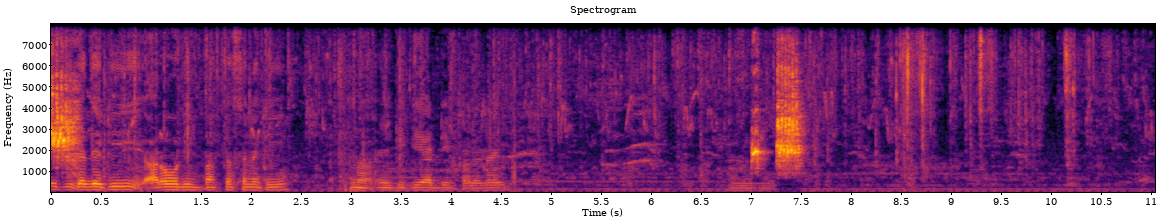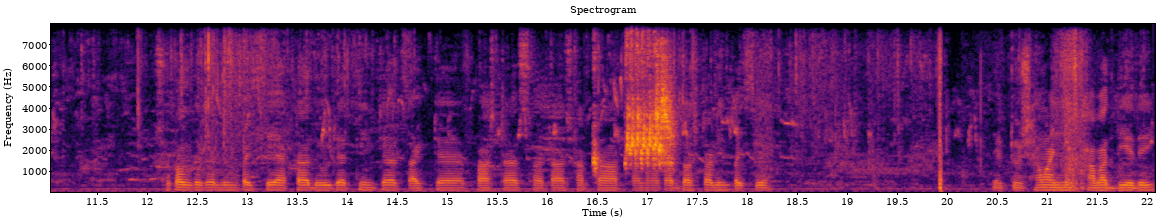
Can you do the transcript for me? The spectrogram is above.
এইদিকে দেখি আরও ডিম পাকতেছে নাকি? না, এইদিকে আর ডিম পারে নাই। সকাল থেকে ডিম পাইছে একটা, দুইটা, তিনটা, চারটা, পাঁচটা, ছয়টা, সাতটা, আটটা, নয়টা, দশটা ডিম পাইছে। একটু সামান্য খাবার দিয়ে দেই।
